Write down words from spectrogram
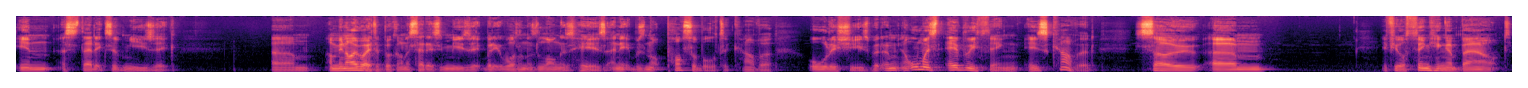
in aesthetics of music. Um, I mean, I wrote a book on aesthetics of music, but it wasn't as long as his, and it was not possible to cover all issues. But I mean, almost everything is covered. So um, if you're thinking about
